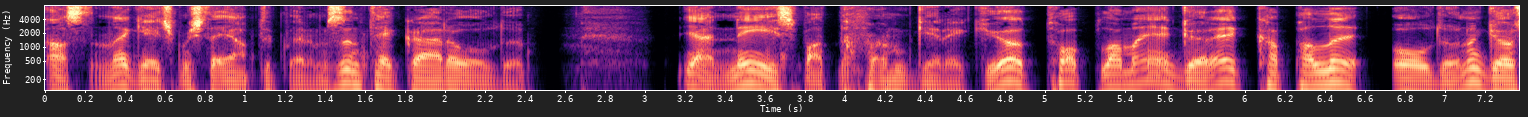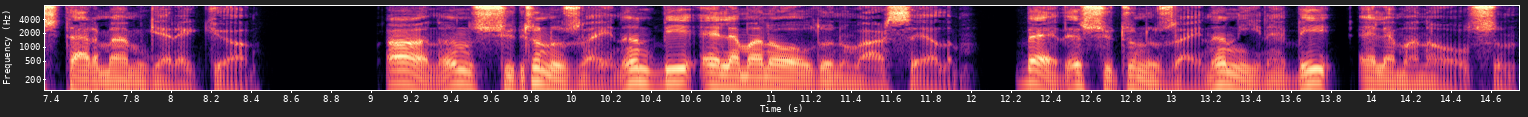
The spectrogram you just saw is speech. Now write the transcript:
Aslında geçmişte yaptıklarımızın tekrarı oldu. Yani neyi ispatlamam gerekiyor? Toplamaya göre kapalı olduğunu göstermem gerekiyor. A'nın sütun uzayının bir elemanı olduğunu varsayalım. b de sütun uzayının yine bir elemanı olsun.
